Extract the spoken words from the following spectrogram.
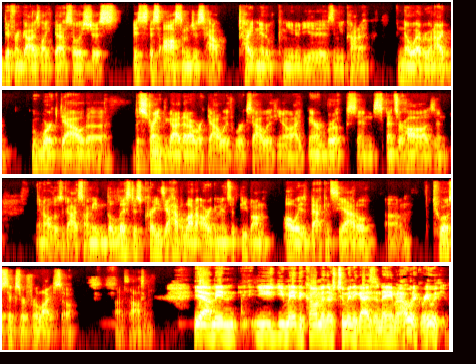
different guys like that so it's just it's it's awesome just how tight knit of a community it is, and you kind of know everyone. I worked out uh, the strength guy that I worked out with works out with, you know, I Aaron Brooks and Spencer Hawes and and all those guys. So I mean, the list is crazy. I have a lot of arguments with people. I'm always back in Seattle, um, 206er for life. So that's awesome. Yeah, I mean, you you made the comment. There's too many guys to name, and I would agree with you.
